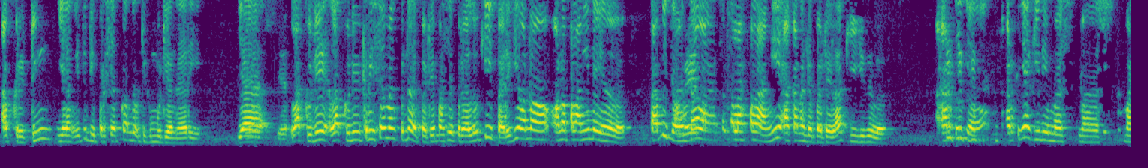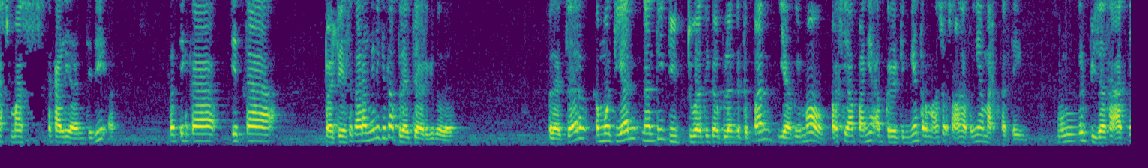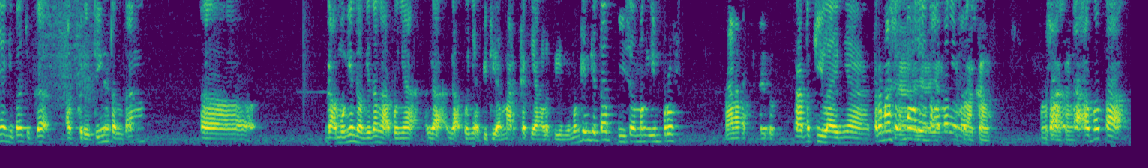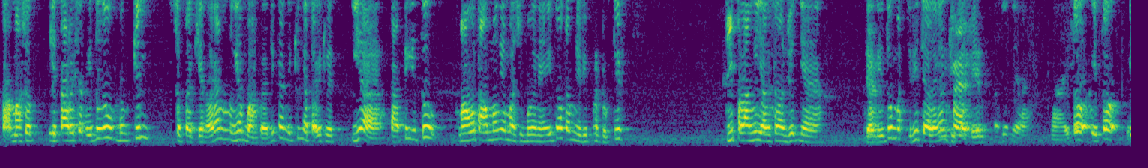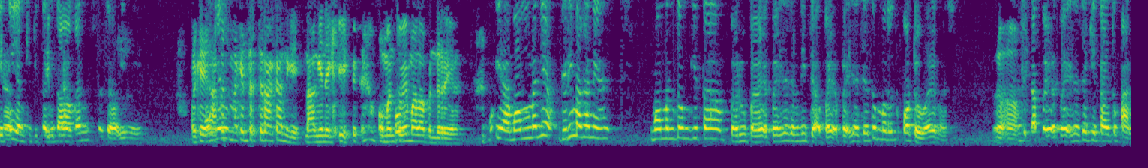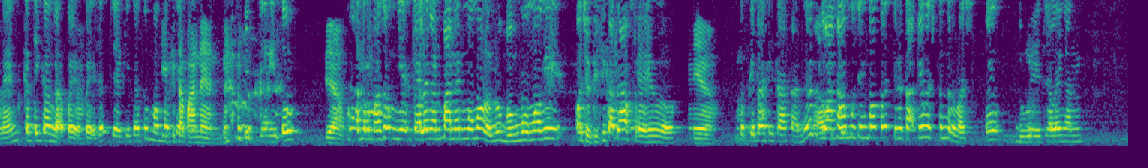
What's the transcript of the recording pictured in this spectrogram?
upgrading yang itu dipersiapkan untuk di kemudian hari ya Yes, yes. lagu ini lagu ini Chris emang benar badai pasti berlalu ki bari ki ono ono pelangi nih gitu loh tapi jangan Amin. salah setelah pelangi akan ada badai lagi gitu loh artinya artinya gini mas mas mas mas sekalian jadi ketika kita badai sekarang ini kita belajar gitu loh. Belajar kemudian nanti di 2-3 bulan ke depan ya mau persiapannya upgradingnya termasuk salah satunya marketing. Mungkin bisa saatnya kita juga upgrading tentang eh, nggak mungkin dong kita nggak punya nggak nggak punya BDM market yang lebih ini. Mungkin kita bisa mengimprove nah strategi lainnya. Termasuk Ya, mau ya, yang tak ya. omongin Masuk mas tak, tak apa tak tak maksud kita riset itu mungkin sebagian orang mengira wah berarti kan ini tahu duit. Iya tapi itu mau tak omongnya mas hubungannya itu akan menjadi produktif di pelangi yang selanjutnya. Dan itu menjadi celengan di Invest. pelangi selanjutnya. Nah itu itu itu yang bisa kita lakukan sejauh ini. Oke, aku Mungkin- semakin tercerahkan nih. Nah, gini Ki. Momentumnya malah bener ya. ya momennya jadi makanya momentum kita baru baik-baik saja dan tidak baik-baik saja itu menurut podo wae mas Ketika baik-baik saja kita itu panen ketika nggak baik-baik saja kita tuh Iya, kita mempersiapkan panen. yang itu ya, Nah, termasuk celengan panen momo lho, lumbung momo ki ojo disikat kabeh lho. iya. Tetep kita sisakan. Ya langkahmu sing toto critakake wis bener, Mas. Kowe duwe celengan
